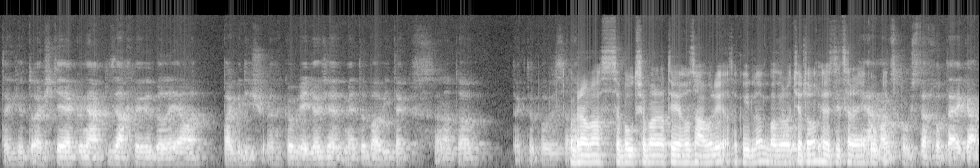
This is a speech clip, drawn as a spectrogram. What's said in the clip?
takže to ještě jako nějaký záchvěvy byly, ale pak když jako věděl, že mě to baví, tak se na to tak to pověsal. Bral vás s sebou třeba na ty jeho závody a takovýhle? Bavilo Určitě. tě to jezdit se na někoho? Já mám spousta fotek a,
